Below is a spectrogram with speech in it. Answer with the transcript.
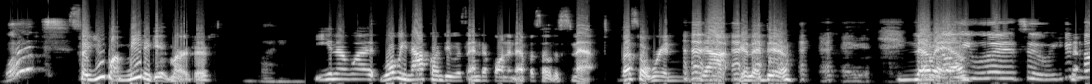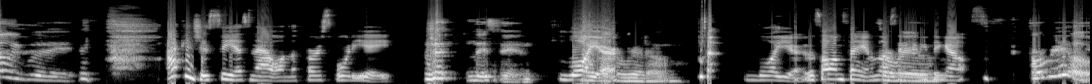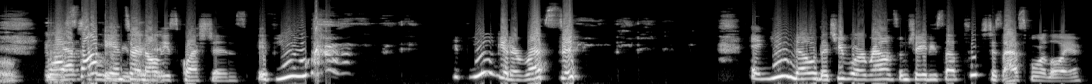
what? So you want me to get murdered? Buddy. You know what? What we're not going to do is end up on an episode of Snapped. That's what we're not going to do. you No, know ma'am. we would too. You know we would. I can just see us now on the first 48. Listen. Lawyer. For real though. Lawyer. That's all I'm saying. I'm not For saying real. anything else. For real. It would Well, stop answering all these questions. If you if you get arrested and you know that you were around some shady stuff, please just ask for a lawyer.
